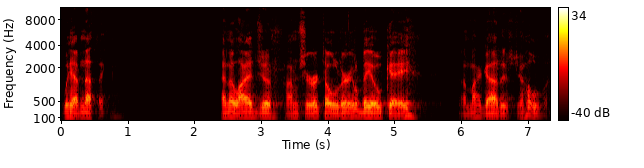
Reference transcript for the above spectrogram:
We have nothing. And Elijah, I'm sure, told her, It'll be okay. Uh, my God is Jehovah.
